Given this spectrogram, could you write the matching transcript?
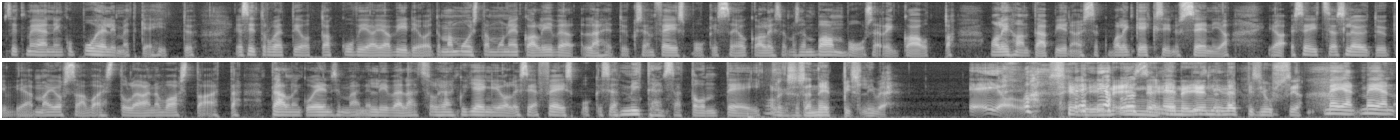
Sitten meidän niin kuin puhelimet kehitty ja sitten ruvettiin ottaa kuvia ja videoita. Mä muistan mun eka live-lähetyksen Facebookissa, joka oli semmoisen bambuuserin kautta. Mä olin ihan täpinöissä, kun mä olin keksinyt sen ja, ja se itse asiassa löytyykin vielä. Mä jossain vaiheessa tulee aina vastaan, että täällä on niin kuin ensimmäinen live että se oli ihan niin kuin jengi oli siellä Facebookissa, että miten sä ton teit. Oliko se se Neppis-live? Ei ollut. Se oli ei ennen, ollut ennen, ennen, ennen Neppis Jussia. Meidän, meidän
